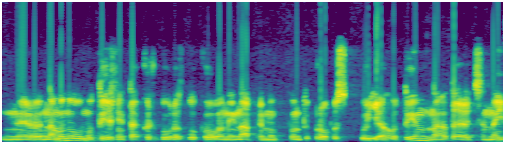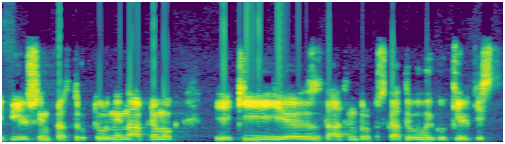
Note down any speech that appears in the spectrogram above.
На минулому тижні також був розблокований напрямок пункту пропуску Ягодин. Нагадаю, це найбільший інфраструктурний напрямок, який е, здатен пропускати велику кількість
